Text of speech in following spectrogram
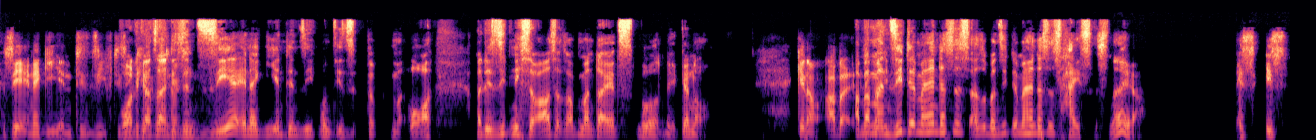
sehr energieintensiv. Wollte ich gerade sagen, die sind sehr energieintensiv und die, oh, also die sieht nicht so aus, als ob man da jetzt, oh, nee, genau. Genau, aber aber man sieht immerhin, dass es also man sieht immerhin, dass es heiß ist, ne? Ja. Es ist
